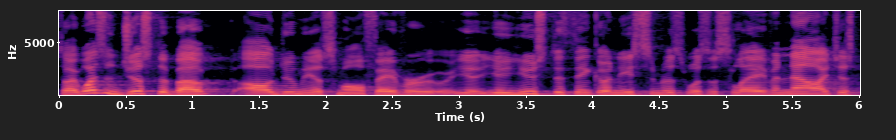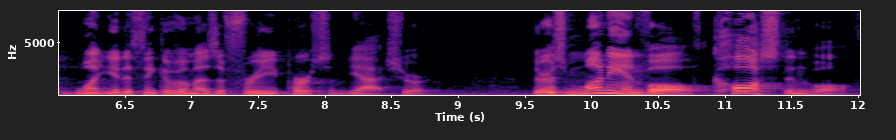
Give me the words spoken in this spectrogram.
So it wasn't just about, oh, do me a small favor. You, you, used to think Onesimus was a slave and now I just want you to think of him as a free person. Yeah, sure. There's money involved, cost involved.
